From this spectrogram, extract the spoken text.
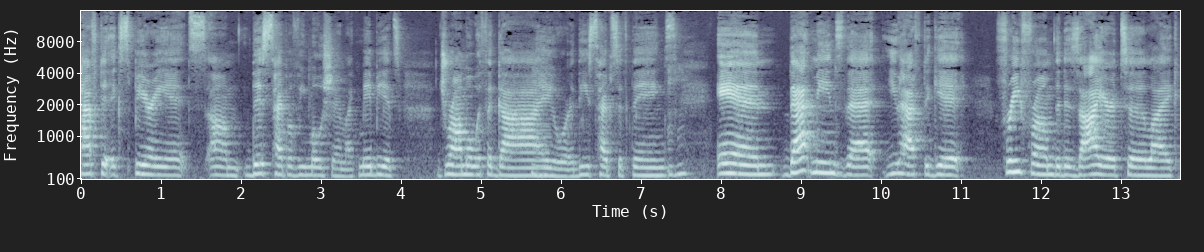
have to experience um this type of emotion. Like maybe it's drama with a guy or these types of things. And that means that you have to get free from the desire to like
